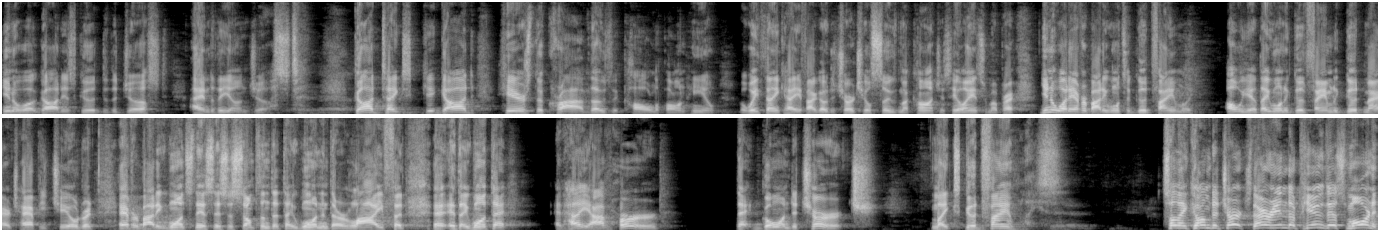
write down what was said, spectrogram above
You know what? God is good to the just and the unjust. God takes God hears the cry of those that call upon him. But we think, hey, if I go to church, he'll soothe my conscience, he'll answer my prayer. You know what? Everybody wants a good family. Oh, yeah, they want a good family, good marriage, happy children. Everybody wants this. This is something that they want in their life, and, and they want that. And hey, I've heard that going to church makes good families. So they come to church. They're in the pew this morning.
